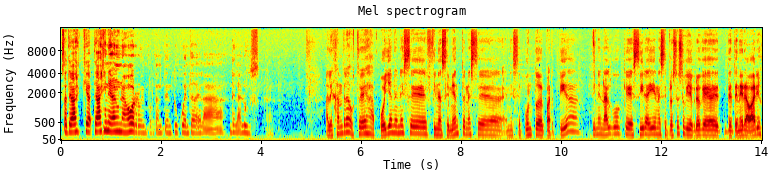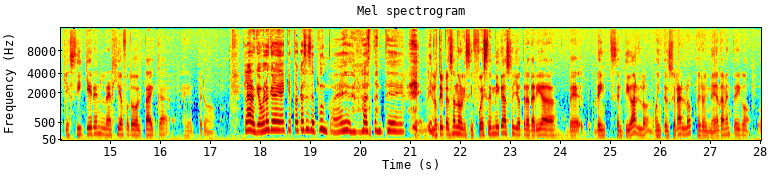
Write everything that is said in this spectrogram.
o sea, te va, que te va a generar un ahorro importante en tu cuenta de la, de la luz. Alejandra, ¿ustedes apoyan en ese financiamiento, en ese, en ese punto de partida? ¿Tienen algo que decir ahí en ese proceso que yo creo que de tener a varios que sí quieren la energía fotovoltaica, eh, pero Claro, qué bueno que, que tocas ese punto, ¿eh? es bastante... lo estoy pensando porque si fuese en mi caso yo trataría de, de incentivarlo o intencionarlo, pero inmediatamente digo, "Uh,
